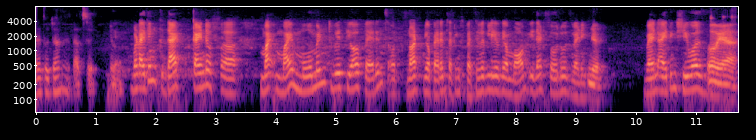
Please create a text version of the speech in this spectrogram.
hai to jana hai. That's it. You know? but I think that kind of uh, my my moment with your parents or not your parents i think specifically with your mom is at sonu's wedding yeah when i think she was oh yeah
